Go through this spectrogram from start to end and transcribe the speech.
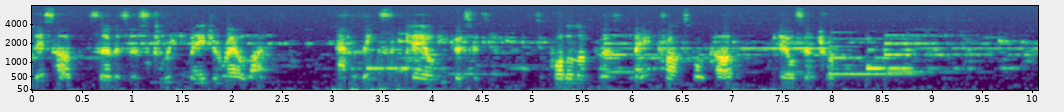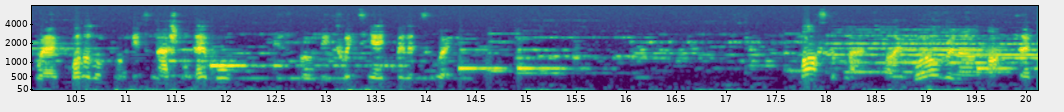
This hub services three major rail lines and links KL EcoCity to Kuala Lumpur's main transport hub, KL Sentral, where Kuala Lumpur International Airport is only 28 minutes away. Master plan by world-renowned architect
